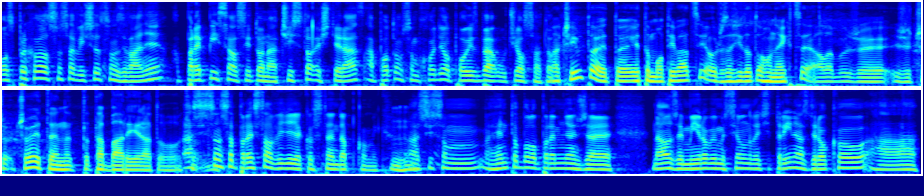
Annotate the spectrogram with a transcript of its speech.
Osprchoval som sa, vyšiel som z vane a prepísal si to na čisto ešte raz a potom som chodil po izbe a učil sa to. A čím to je? to je? Je to motivácia, že sa ti do toho nechce? Alebo že, že čo, čo je ten, tá, tá bariéra toho? Čo? Asi som sa prestal vidieť ako stand-up komik. Mm-hmm. Asi som, hen to bolo pre mňa, že naozaj my robíme silné reči 13 rokov a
